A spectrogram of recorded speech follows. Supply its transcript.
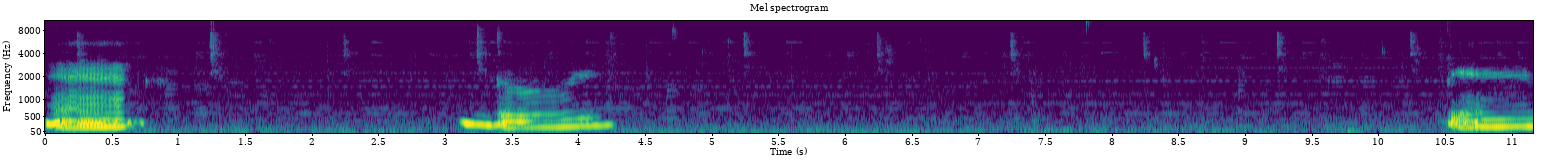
এক দুই তিন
